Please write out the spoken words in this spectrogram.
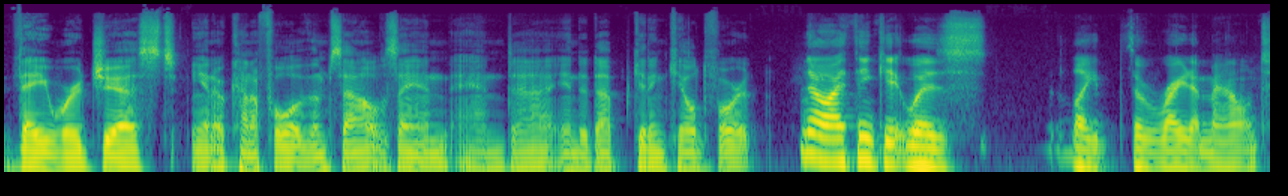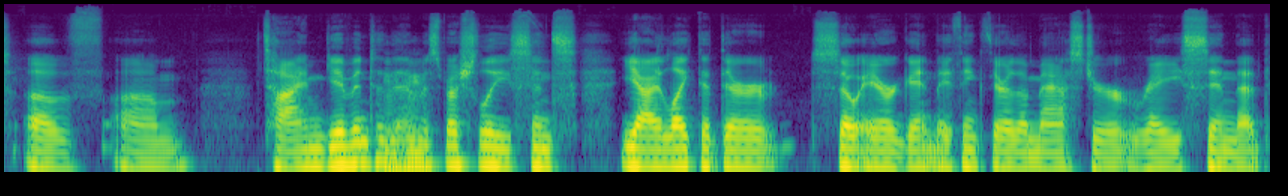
they were just you know kind of full of themselves and and uh, ended up getting killed for it? No, I think it was like the right amount of um, time given to them, especially since, yeah, I like that they're so arrogant. They think they're the master race and that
